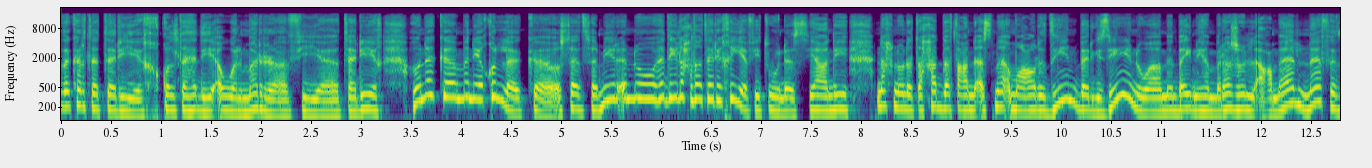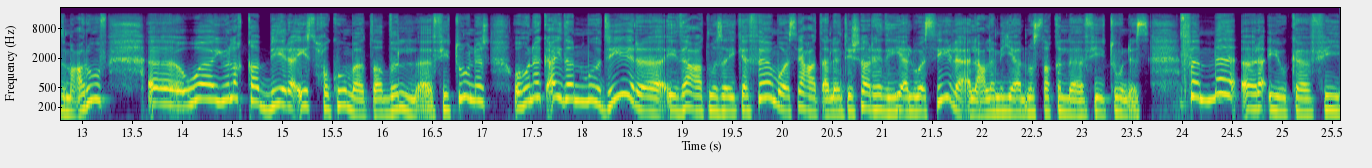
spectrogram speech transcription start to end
ذكرت التاريخ قلت هذه أول مرة في تاريخ هناك من يقول لك أستاذ سمير إنه هذه لحظة تاريخية في تونس. يعني نحن نتحدث عن أسماء معارضين بارزين ومن بينهم رجل أعمال نافذ معروف ويلقب برئيس حكومة تظل في تونس. وهناك أيضا مدير إذاعة موزايك فام وسعة الانتشار هذه الوسيلة الاعلاميه المستقلة في تونس. فما رأيك في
